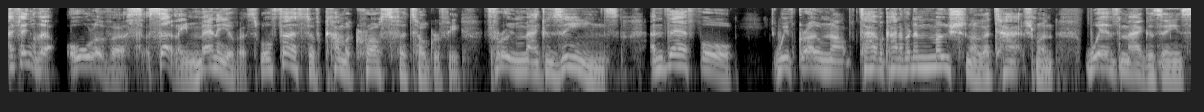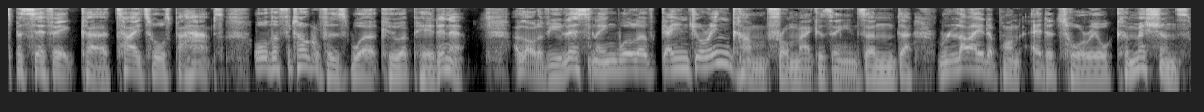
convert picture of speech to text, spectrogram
I think that all of us, certainly many of us, will first have come across photography through magazines, and therefore we've grown up to have a kind of an emotional attachment with magazines, specific uh, titles perhaps, or the photographer's work who appeared in it. A lot of you listening will have gained your income from magazines and uh, relied upon editorial commissions.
